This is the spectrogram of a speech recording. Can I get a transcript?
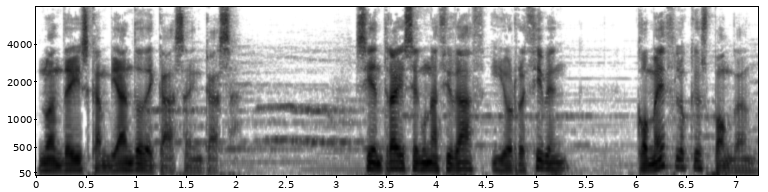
No andéis cambiando de casa en casa. Si entráis en una ciudad y os reciben, comed lo que os pongan,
